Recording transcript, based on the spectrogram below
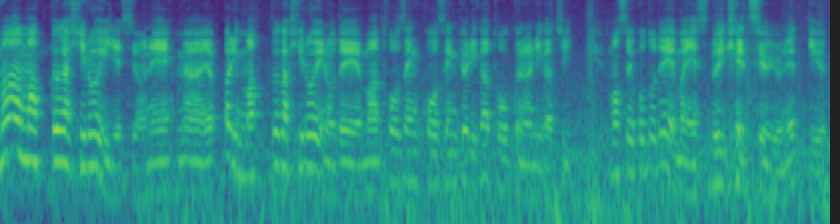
まあまあ、マップが広いですよね。まあ、やっぱりマップが広いので、まあ、当然、光線距離が遠くなりがちっていう、まあ、そういうことで、まあ、SVK 強いよねっていう、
